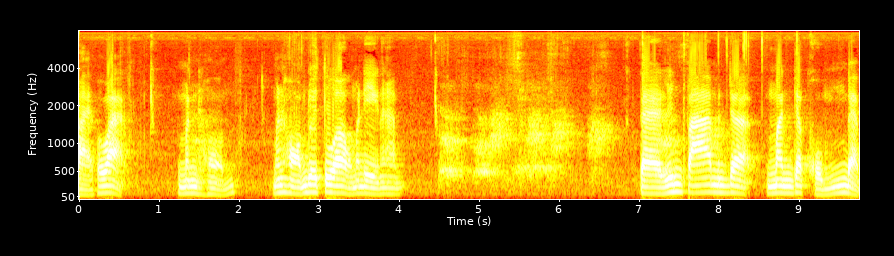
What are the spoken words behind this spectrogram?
บายๆเพราะว่ามันหอม มันหอมโดยตัวของมันเองนะครับ แต่ลิ้นฟ้ามันจะมันจะขมแบบ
